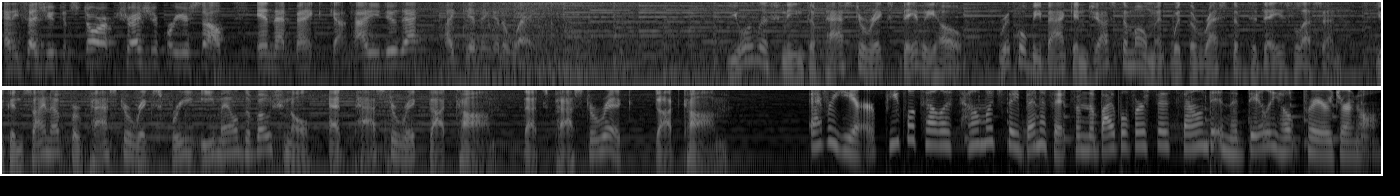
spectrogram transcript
And he says you can store up treasure for yourself in that bank account. How do you do that? By giving it away. You're listening to Pastor Rick's Daily Hope. Rick will be back in just a moment with the rest of today's lesson. You can sign up for Pastor Rick's free email devotional at pastorrick.com. That's pastorrick.com. Every year, people tell us how much they benefit from the Bible verses found in the Daily Hope Prayer Journal.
